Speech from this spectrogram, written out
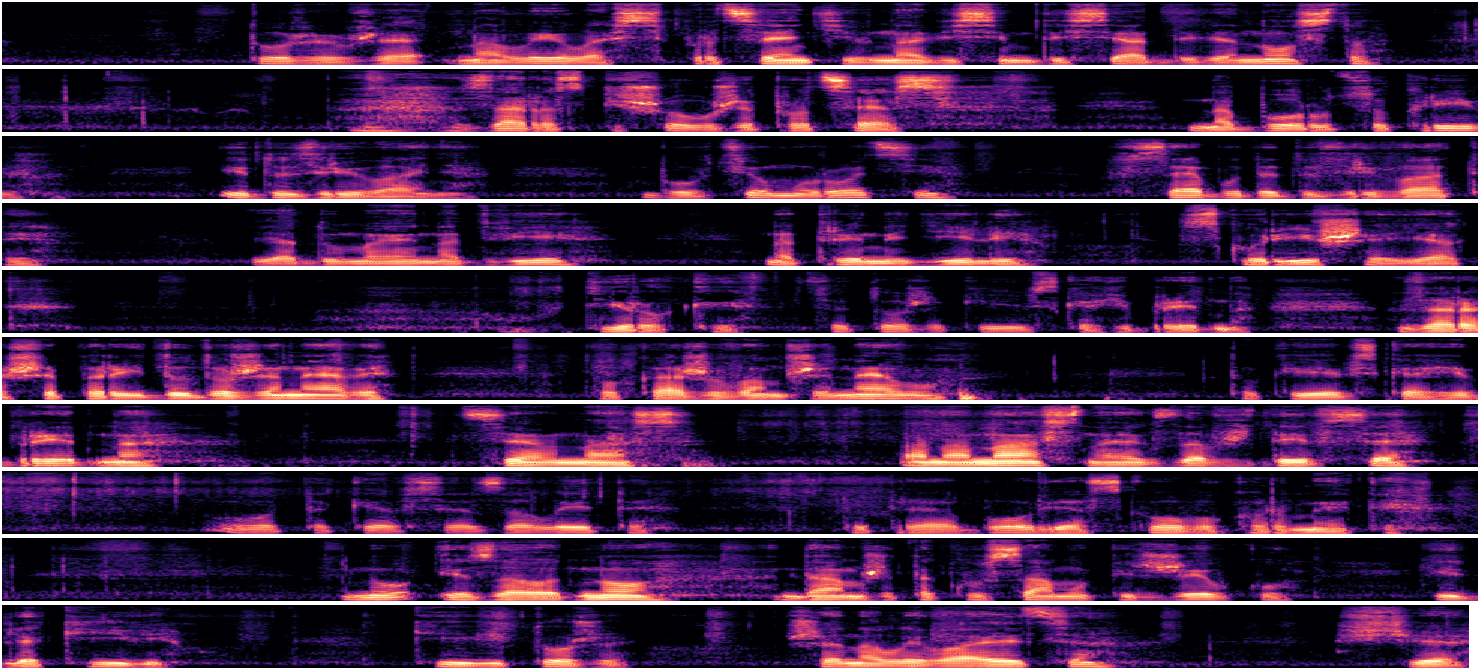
Теж вже налилась процентів на 80-90. Е, Зараз пішов вже процес набору цукрів і дозрівання. Бо в цьому році все буде дозрівати, я думаю, на дві, на три неділі скоріше, як в ті роки. Це теж київська гібридна. Зараз ще перейду до Женеви, покажу вам Женеву. То київська гібридна. Це в нас ананасна, як завжди, все. От таке все залите. То треба обов'язково кормити. Ну і заодно дам же таку саму підживку і для ківі. Ківі теж ще наливається, ще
